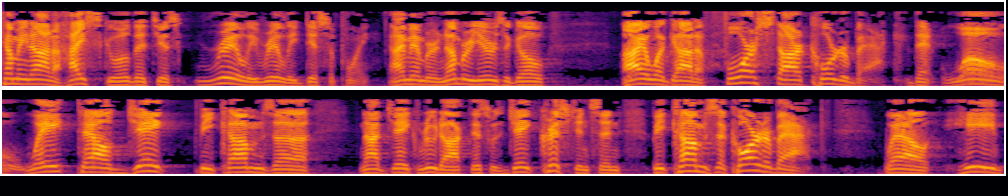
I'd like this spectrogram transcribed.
coming out of high school that just really, really disappoint. I remember a number of years ago, Iowa got a four star quarterback that, whoa, wait till Jake becomes a, not Jake Rudock, this was Jake Christensen, becomes a quarterback. Well, he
